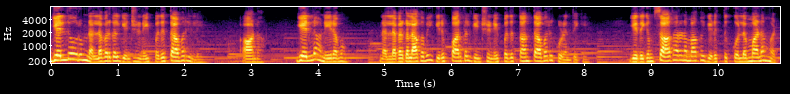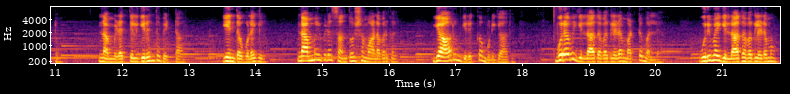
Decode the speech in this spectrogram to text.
எல்லோரும் நல்லவர்கள் என்று நினைப்பது தவறில்லை. ஆனால் எல்லா நேரமும் நல்லவர்களாகவே இருப்பார்கள் என்று நினைப்பது தான் தவறு குழந்தையே. எதையும் சாதாரணமாக எடுத்துக்கொள்ள மனம் மட்டும் நம்மிடத்தில் இருந்து விட்டால் இந்த உலகில் நம்மை விட சந்தோஷமானவர்கள் யாரும் இருக்க முடியாது. உறவு இல்லாதவர்களிடம் மட்டுமல்ல உரிமை இல்லாதவர்களிடமும்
